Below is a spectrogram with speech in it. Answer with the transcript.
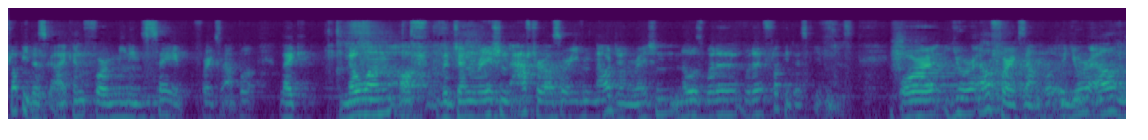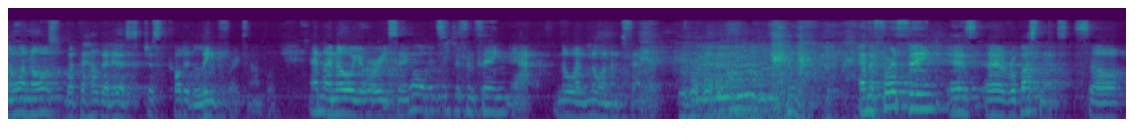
floppy disk icon for meaning save, for example. Like no one of the generation after us or even our generation knows what a, what a floppy disk even is. Or URL, for example. A URL, no one knows what the hell that is. Just call it link, for example. And I know you're already saying, oh, that's a different thing. Yeah, no one, no one understands that. and the fourth thing is uh, robustness. So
